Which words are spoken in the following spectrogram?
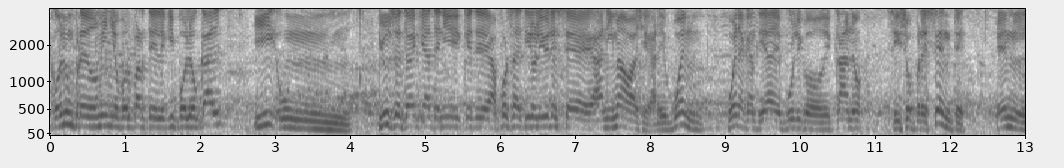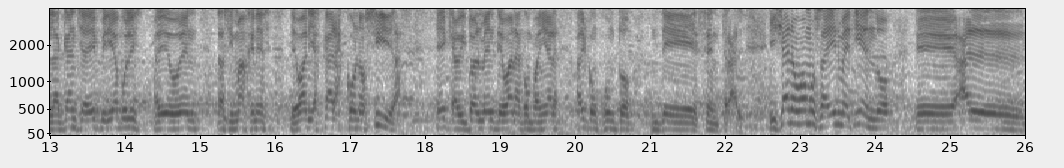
con un predominio por parte del equipo local y un, y un central que, ha tenido, que a fuerza de tiro libre se animaba a llegar. Y buen, buena cantidad de público de Cano se hizo presente en la cancha de Piriápolis. Ahí ven las imágenes de varias caras conocidas eh, que habitualmente van a acompañar al conjunto de Central. Y ya nos vamos a ir metiendo eh, al,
